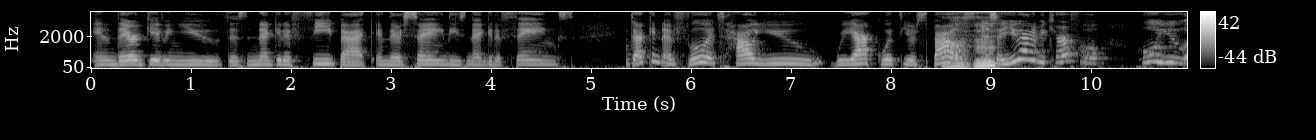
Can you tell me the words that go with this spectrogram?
and they're giving you this negative feedback and they're saying these negative things that can influence how you react with your spouse. Mhm. And so you got to be careful who you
